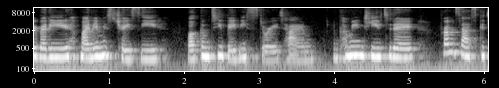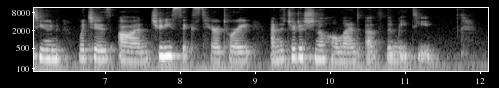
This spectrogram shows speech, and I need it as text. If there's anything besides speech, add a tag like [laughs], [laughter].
everybody. My name is Tracy. Welcome to Baby Storytime. I'm coming to you today from Saskatoon, which is on Treaty 6 territory and the traditional homeland of the Métis.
